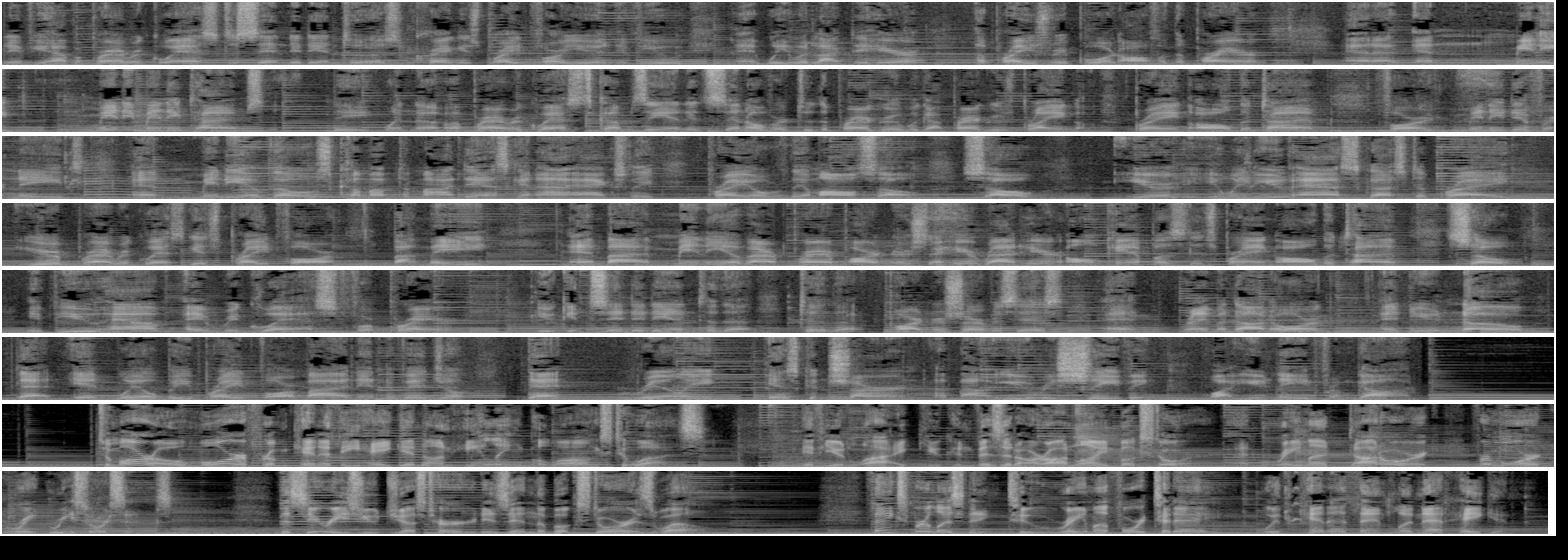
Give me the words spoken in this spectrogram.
If you have a prayer request, to send it in to us, and Craig has prayed for you. And if you, and we would like to hear a praise report off of the prayer, and uh, and many, many, many times, the when a prayer request comes in, it's sent over to the prayer group. We got prayer groups praying, praying all the time for many different needs, and many of those come up to my desk, and I actually pray over them also. So you're, when you ask us to pray, your prayer request gets prayed for by me and by many of our prayer partners that are here right here on campus that's praying all the time. So if you have a request for prayer, you can send it in to the to the partner services at rhema.org and you know that it will be prayed for by an individual that really is concerned about you receiving what you need from God. Tomorrow, more from Kenneth E. Hagin on Healing Belongs to Us. If you'd like, you can visit our online bookstore at rhema.org for more great resources. The series you just heard is in the bookstore as well. Thanks for listening to Rhema for Today with Kenneth and Lynette Hagin.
